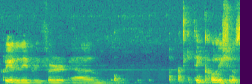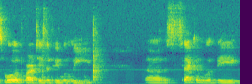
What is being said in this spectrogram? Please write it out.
clear that they prefer, um, I think, coalition of smaller parties that we will leave. Uh, the second would be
